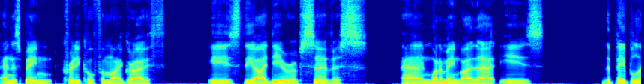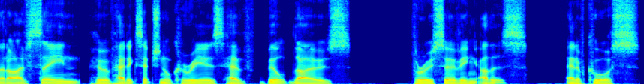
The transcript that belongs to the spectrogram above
and has been critical for my growth, is the idea of service. And what I mean by that is the people that I've seen who have had exceptional careers have built those through serving others. And of course,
